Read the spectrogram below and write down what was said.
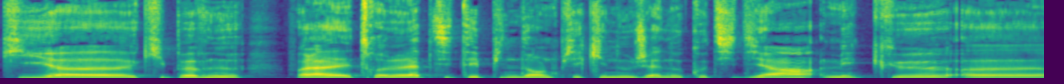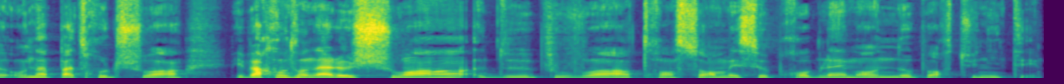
qui, euh, qui peuvent euh, voilà, être la petite épine dans le pied qui nous gêne au quotidien, mais que on n'a pas trop de choix. Mais par contre, on a le choix de pouvoir transformer ce problème en opportunité.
